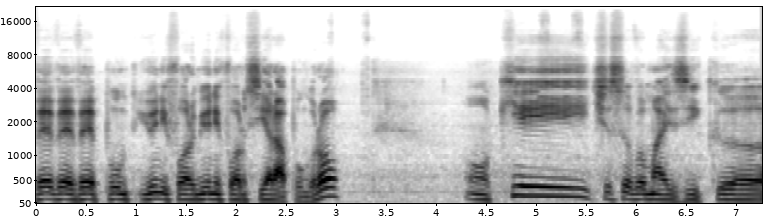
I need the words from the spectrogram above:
www.uniformuniformsierra.ro Ok, ce să vă mai zic? Uh,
